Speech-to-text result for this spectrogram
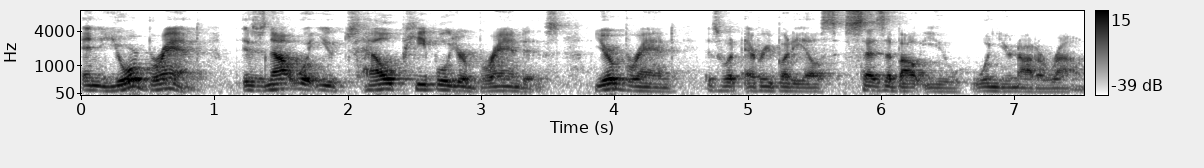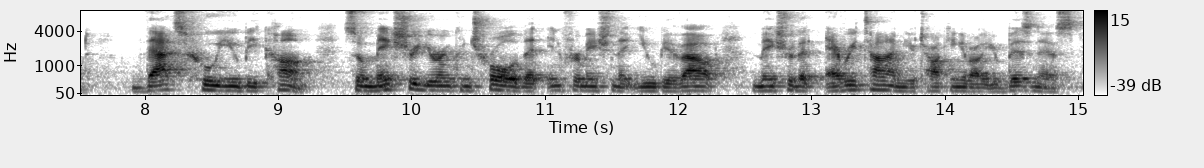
And your brand is not what you tell people your brand is. Your brand is what everybody else says about you when you're not around. That's who you become. So make sure you're in control of that information that you give out. Make sure that every time you're talking about your business,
